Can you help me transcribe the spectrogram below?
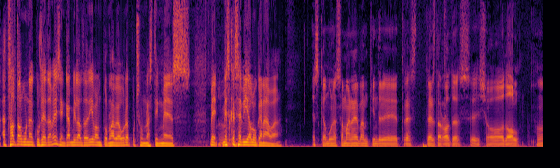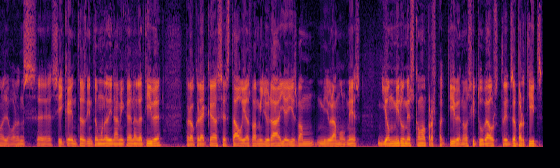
et falta alguna coseta més i en canvi l'altre dia vam tornar a veure potser un Nàstic més... Bé, més que sabia el que anava. És que en una setmana vam tindre tres, tres derrotes, eh, això dol. No? Llavors eh, sí que entres dintre una dinàmica negativa, però crec que Sestau ja es va millorar i ahir es va millorar molt més. Jo em miro més com a perspectiva, no? Si tu veus 13 partits,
